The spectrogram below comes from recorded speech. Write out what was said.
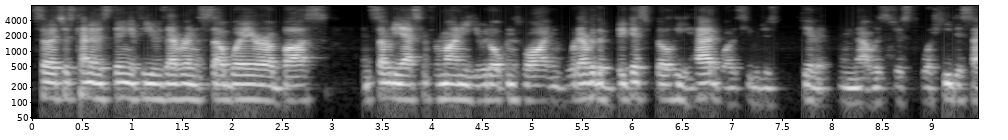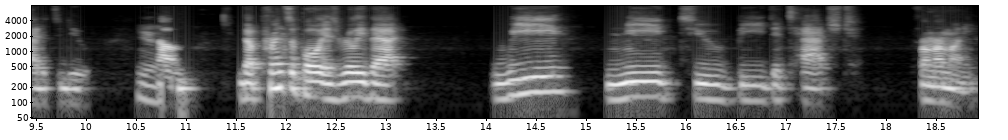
So it's just kind of his thing. If he was ever in a subway or a bus and somebody asked him for money, he would open his wallet and whatever the biggest bill he had was, he would just give it, and that was just what he decided to do. Yeah. Um, the principle is really that we need to be detached from our money.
